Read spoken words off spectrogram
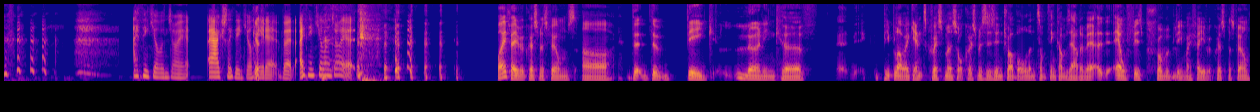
I think you'll enjoy it. I actually think you'll Good. hate it, but I think you'll enjoy it. My favourite Christmas films are the the big learning curve. Uh, People are against Christmas, or Christmas is in trouble, and something comes out of it. Uh, Elf is probably my favourite Christmas film.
